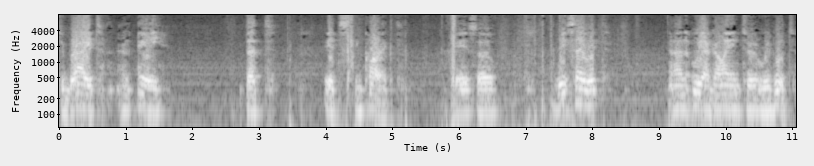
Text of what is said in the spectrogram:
to write an A that it's incorrect okay so we save it and we are going to reboot.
